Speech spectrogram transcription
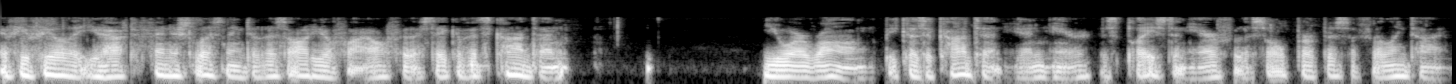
If you feel that you have to finish listening to this audio file for the sake of its content, you are wrong because the content in here is placed in here for the sole purpose of filling time.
